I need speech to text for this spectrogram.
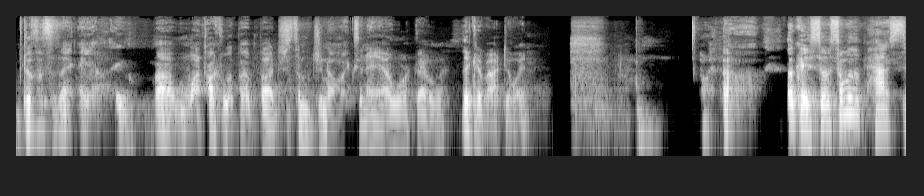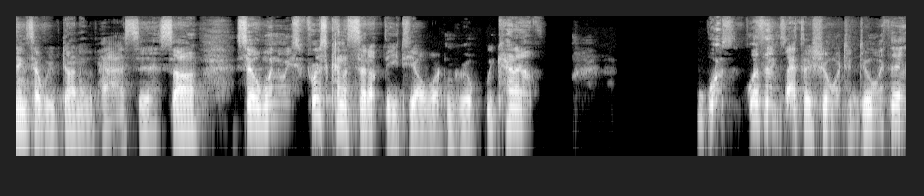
because this is an AI, uh, we want to talk a little bit about just some genomics and AI work that we're thinking about doing. Uh, okay, so some of the past things that we've done in the past is uh, so when we first kind of set up the ETL working group, we kind of was, wasn't exactly sure what to do with it,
